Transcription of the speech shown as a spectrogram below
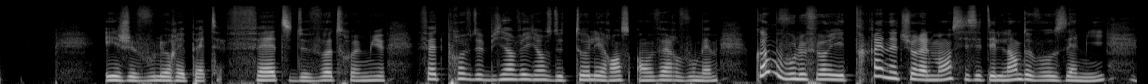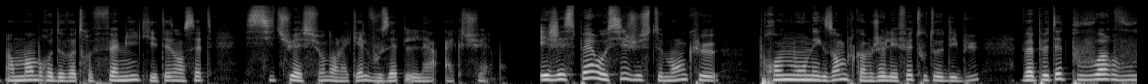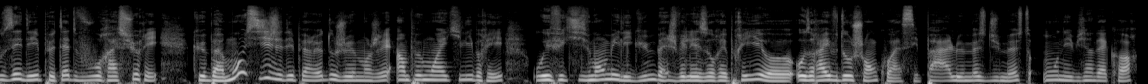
Et je vous le répète, faites de votre mieux, faites preuve de bienveillance, de tolérance envers vous-même, comme vous le feriez très naturellement si c'était l'un de vos amis, un membre de votre famille qui était dans cette situation dans laquelle vous êtes là actuellement. Et j'espère aussi justement que prendre mon exemple comme je l'ai fait tout au début, va peut-être pouvoir vous aider, peut-être vous rassurer que bah moi aussi j'ai des périodes où je vais manger un peu moins équilibré, où effectivement mes légumes, bah, je vais les aurais pris euh, au drive d'Auchan quoi. C'est pas le must du must, on est bien d'accord.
